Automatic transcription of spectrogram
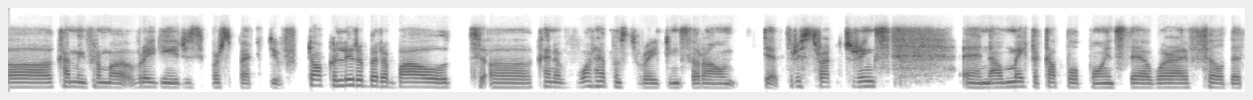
uh, coming from a rating agency perspective talk a little bit about uh, kind of what happens to ratings around debt restructurings and i'll make a couple of points there where i felt that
